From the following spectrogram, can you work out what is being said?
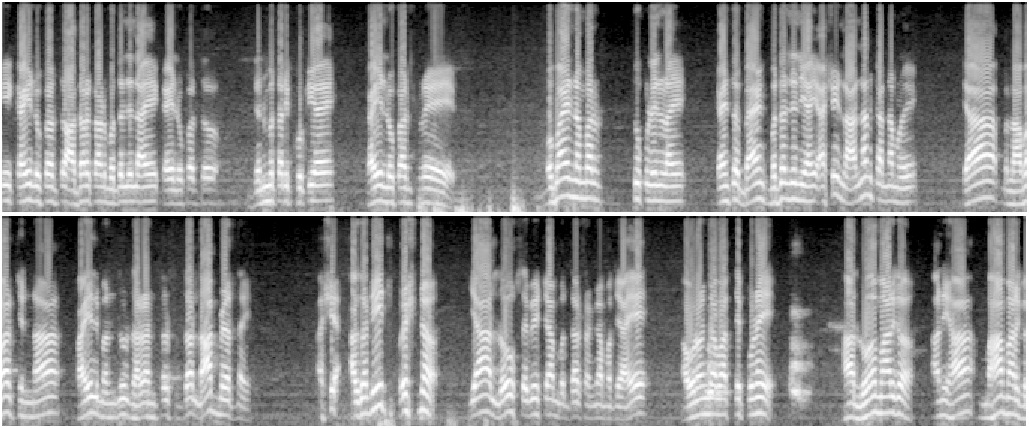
की काही लोकांचं आधार कार्ड बदललेलं आहे काही लोकांचं जन्मतारीख खोटी आहे काही लोकांचे मोबाईल नंबर चुकलेला आहे काहींचं बँक बदललेली आहे. असे लहान लहान कारणामुळे त्या लाभार्थींना फाईल मंजूर झाल्यानंतर सुद्धा लाभ मिळत नाही. असे अगणित प्रश्न या लोकसभेच्या मतदारसंघामध्ये आहे. औरंगाबाद ते पुणे हा लोहमार्ग आणि हा महामार्ग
